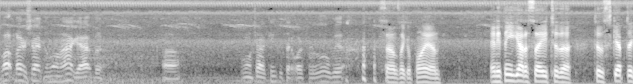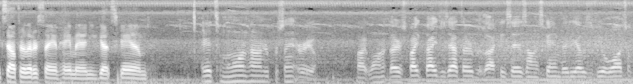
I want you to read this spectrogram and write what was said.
a lot better shape than the one I got, but uh, we're gonna try to keep it that way for a little bit. Sounds like a plan. Anything you got to say to the to the skeptics out there that are saying, "Hey man, you got scammed"? It's 100% real. Like one, there's fake pages out there, but like he says on his scam videos, if you'll watch them,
